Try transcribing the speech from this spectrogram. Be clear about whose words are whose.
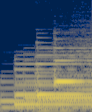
Speaker 1: di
